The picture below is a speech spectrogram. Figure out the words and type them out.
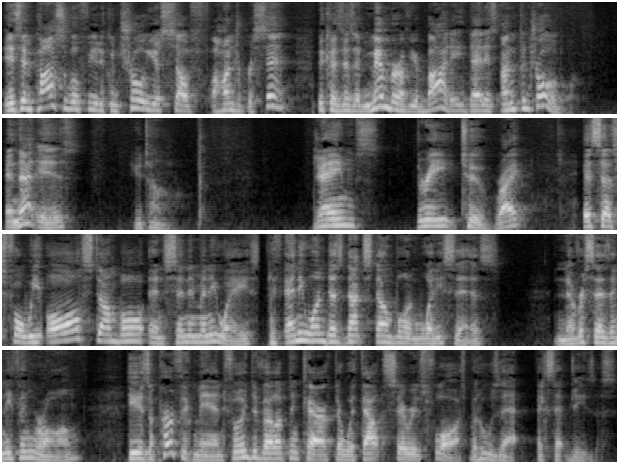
It's impossible for you to control yourself 100% because there's a member of your body that is uncontrollable, and that is your tongue. James 3 2, right? It says, For we all stumble and sin in many ways. If anyone does not stumble in what he says, never says anything wrong. He is a perfect man, fully developed in character, without serious flaws. But who's that except Jesus?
